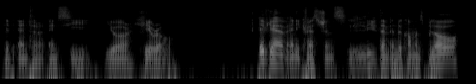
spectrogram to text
hit enter and see your hero. If you have any questions leave them in the comments below.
